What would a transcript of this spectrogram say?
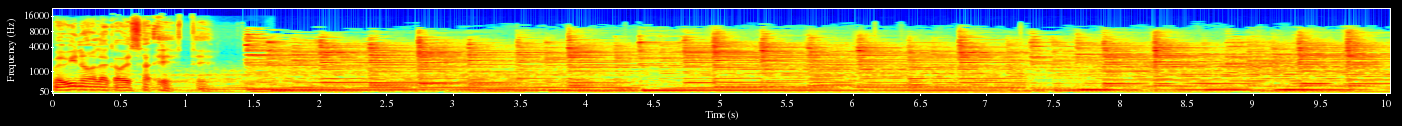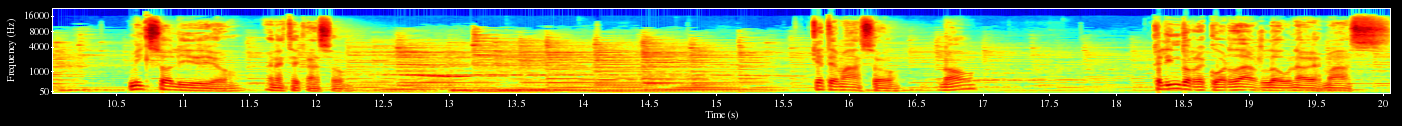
me vino a la cabeza este. Mixolidio, en este caso. Qué temazo, ¿no? Qué lindo recordarlo una vez más,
